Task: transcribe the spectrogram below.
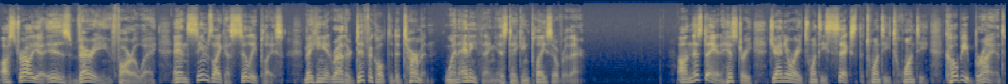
Australia is very far away and seems like a silly place, making it rather difficult to determine when anything is taking place over there. On this day in history, January 26, 2020, Kobe Bryant,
